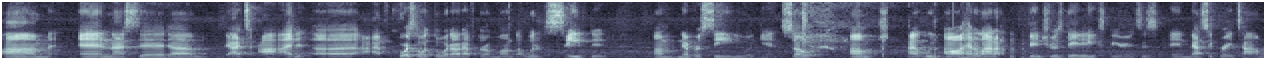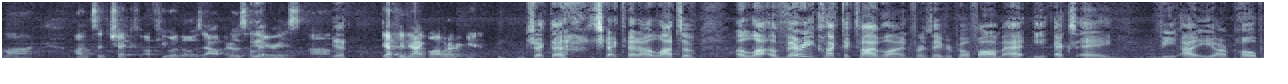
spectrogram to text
Um, and I said, um, that's odd. Uh, of course I would throw it out after a month. I would have saved it um, never seeing you again. So um, I, we all had a lot of adventurous dating experiences, and that's a great timeline um, to check a few of those out. But it was hilarious. Yeah. Um, yeah. Definitely not go out with her again. Check that. Out. Check that out. Lots of a lot, a very eclectic timeline for Xavier Pope. Follow him at e x a v i e r Pope.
